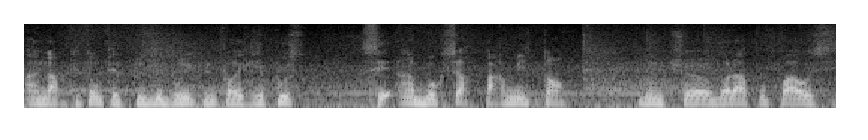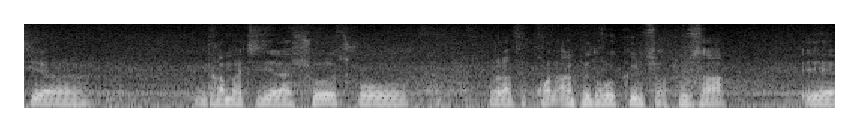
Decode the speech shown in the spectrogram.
un arbre qui tombe fait plus de bruit qu'une forêt qui pousse. C'est un boxeur parmi tant. Donc euh, voilà, faut pas aussi euh, dramatiser la chose. Faut, voilà, faut prendre un peu de recul sur tout ça. Et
